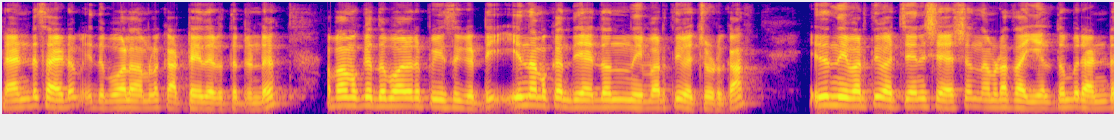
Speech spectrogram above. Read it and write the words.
രണ്ട് സൈഡും ഇതുപോലെ നമ്മൾ കട്ട് ചെയ്തെടുത്തിട്ടുണ്ട് അപ്പോൾ നമുക്ക് ഇതുപോലെ ഒരു പീസ് കിട്ടി. ഇനി നമുക്ക് എന്ത് ചെയ്യാം? ഇതൊന്ന് നിവർത്തി വെച്ച് കൊടുക്കാം. ഇത് നിവർത്തി വെച്ചതിന് ശേഷം നമ്മുടെ തയ്യൽ തുമ്പ് രണ്ട്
